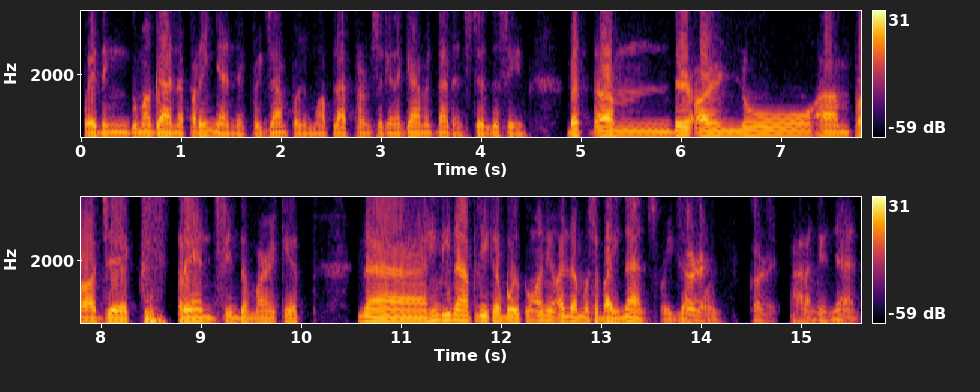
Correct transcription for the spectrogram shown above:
Pwedeng gumagana pa rin yan. Like for example, yung mga platforms na ginagamit natin still the same. But um there are no um projects, trends in the market na hindi na applicable kung ano yung alam mo sa Binance, for example. correct Parang ganyan.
